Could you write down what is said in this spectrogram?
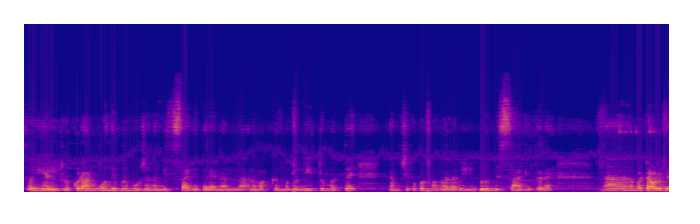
ಸೊ ಎಲ್ಲರೂ ಕೂಡ ಹಂಗೊಂದು ಇಬ್ಬರು ಮೂರು ಜನ ಮಿಸ್ ಆಗಿದ್ದಾರೆ. ನನ್ನ, ನಮ್ಮ ಅಕ್ಕನ ಮಗಳು ನೀತು ಮತ್ತು ನಮ್ಮ ಚಿಕ್ಕಪ್ಪನ ಮಗ ರವಿ ಇಬ್ಬರು ಮಿಸ್ ಆಗಿದ್ದಾರೆ. ಬಟ್ ಅವಳಿಗೆ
